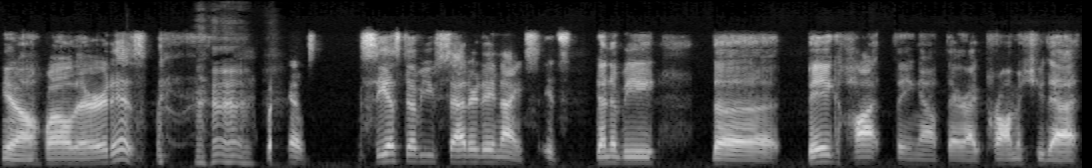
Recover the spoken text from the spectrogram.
You know, well, there it is. but yes, CSW Saturday nights. It's gonna be the big hot thing out there. I promise you that.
